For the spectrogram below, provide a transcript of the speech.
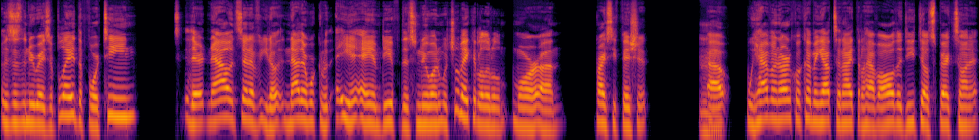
this is the new Razer Blade, the 14. They're now instead of you know now they're working with AMD for this new one, which will make it a little more um, price efficient. Mhm. Uh, we have an article coming out tonight that'll have all the detailed specs on it.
